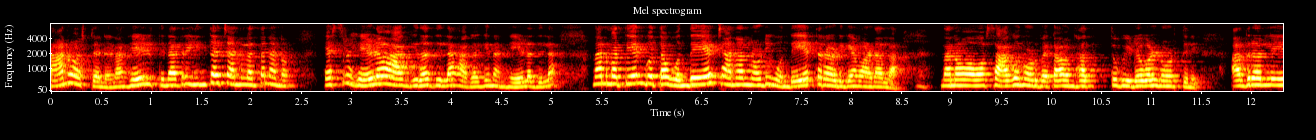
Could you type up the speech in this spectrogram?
ನಾನು ಅಷ್ಟೇ ನಾನು ಹೇಳ್ತೀನಿ. ಆದರೆ ಇಂಥ ಚಾನಲ್ ಅಂತ ನಾನು ಹೆಸರು ಹೇಳೋ ಆಗಿರೋದಿಲ್ಲ. ಹಾಗಾಗಿ ನಾನು ಹೇಳೋದಿಲ್ಲ. ನಾನು ಮತ್ತೇನು ಗೊತ್ತಾ? ಒಂದೇ ಚಾನಲ್ ನೋಡಿ ಒಂದೇ ಥರ ಅಡುಗೆ ಮಾಡಲ್ಲ. ನಾನು ಸಾಗು ನೋಡಬೇಕಾ? ಒಂದು ಹತ್ತು ವಿಡಿಯೋಗಳು ನೋಡ್ತೀನಿ. ಅದರಲ್ಲಿ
